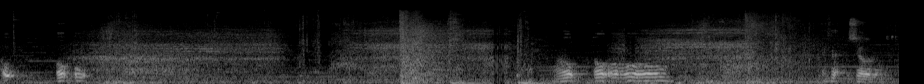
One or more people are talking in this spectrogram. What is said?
Oh, oh, oh. Oh, oh, oh, oh, oh. Even zo doen.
